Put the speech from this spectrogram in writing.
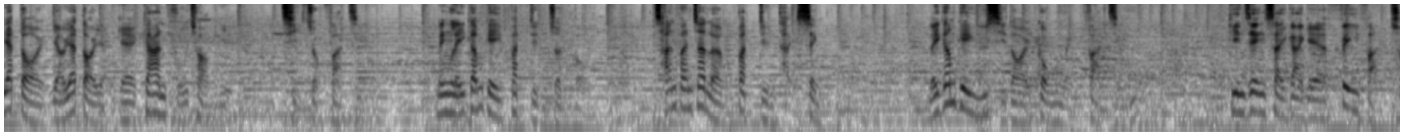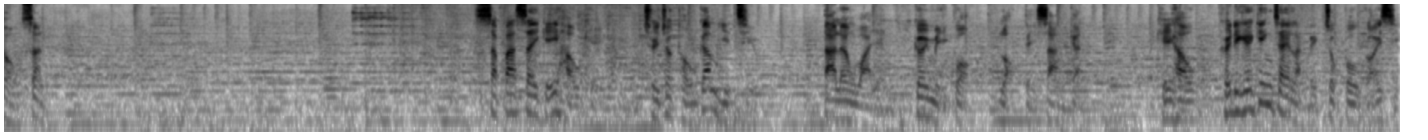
一代又一代人嘅艱苦創業，持續發展，令李錦記不斷進步，產品質量不斷提升。李錦記與時代共榮發展，見證世界嘅非凡創新。十八世紀後期，隨着淘金熱潮，大量華人移居美國，落地生根。其後，佢哋嘅經濟能力逐步改善，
